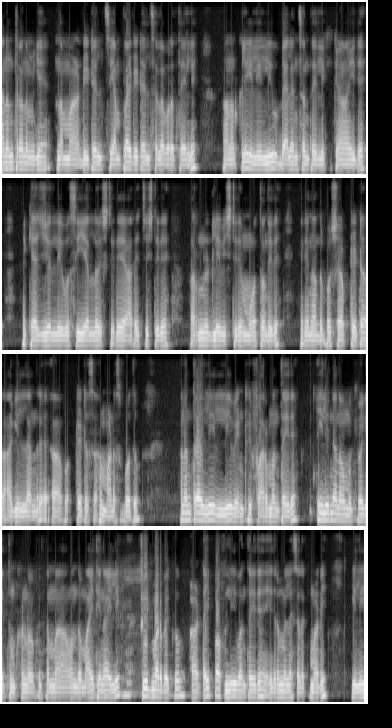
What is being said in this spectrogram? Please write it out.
ಆನಂತರ ನಮಗೆ ನಮ್ಮ ಡೀಟೇಲ್ಸ್ ಎಂಪ್ಲಾಯ್ ಡೀಟೇಲ್ಸ್ ಎಲ್ಲ ಬರುತ್ತೆ ಇಲ್ಲಿ. ನೋಡ್ಕೊಳ್ಳಿ. ಇಲ್ಲಿ ಲೀವ್ ಬ್ಯಾಲೆನ್ಸ್ ಅಂತ ಇಲ್ಲಿ ಇದೆ. ಕ್ಯಾಶುಯಲ್ ಲೀವ್ ಸಿ ಎಲ್ ಇಷ್ಟಿದೆ ಆರ್ ಎಚ್ ಇಷ್ಟಿದೆ ಅರ್ನಡ್ ಲೀವ್ ಇಷ್ಟಿದೆ, ಮೂವತ್ತೊಂದಿದೆ. ಇದೇನಾದರೂ ಬಹುಶಃ ಅಪ್ಡೇಟ್ ಆಗಿಲ್ಲ ಅಂದರೆ ಅಪ್ಡೇಟು ಸಹ ಮಾಡಿಸ್ಬೋದು. ಅನಂತರ ಇಲ್ಲಿ ಲೀವ್ ಎಂಟ್ರಿ ಫಾರ್ಮ್ ಅಂತ ಇದೆ. ಇಲ್ಲಿಂದ ನಾವು ಮುಖ್ಯವಾಗಿ ತುಂಬ್ಕೊಂಡು ಹೋಗ್ಬೇಕು. ನಮ್ಮ ಒಂದು ಮಾಹಿತಿನ ಇಲ್ಲಿ ಫೀಡ್ ಮಾಡಬೇಕು. ಟೈಪ್ ಆಫ್ ಲೀವ್ ಅಂತ ಇದೆ. ಇದರ ಮೇಲೆ ಸೆಲೆಕ್ಟ್ ಮಾಡಿ. ಇಲ್ಲಿ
